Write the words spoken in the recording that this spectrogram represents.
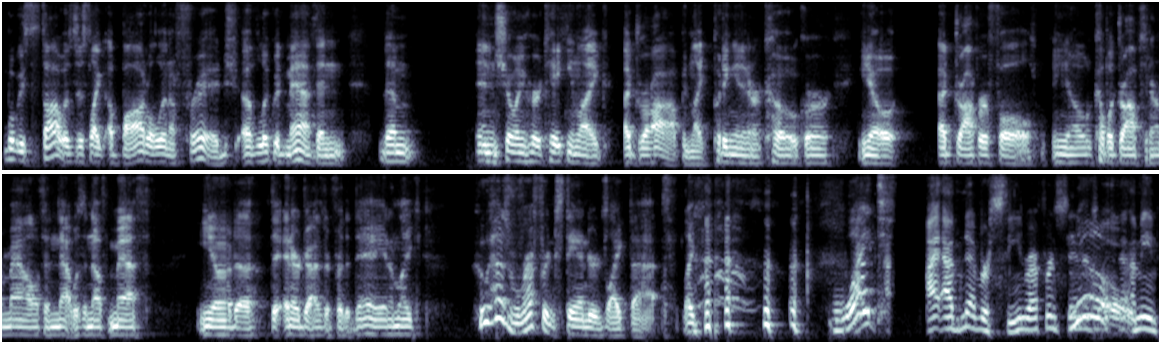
what we saw was just like a bottle in a fridge of liquid meth and them and showing her taking like a drop and like putting it in her coke or you know a dropper full you know a couple drops in her mouth and that was enough meth you know to to energize her for the day and i'm like who has reference standards like that like what I, I've never seen reference standards. No. that. I mean,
